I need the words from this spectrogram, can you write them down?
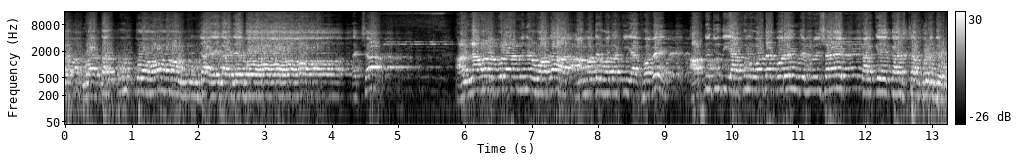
প্রতিফল অর্থাৎ উত্তম জায়গা দেব। আচ্ছা আল্লাহ রাব্বুল ওয়াদা, আমাদের ওয়াদা কি এক হবে? আপনি যদি এখন ওয়াদা করেন যে মুনি সাহেব, কালকে কাজটা করে দেব।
